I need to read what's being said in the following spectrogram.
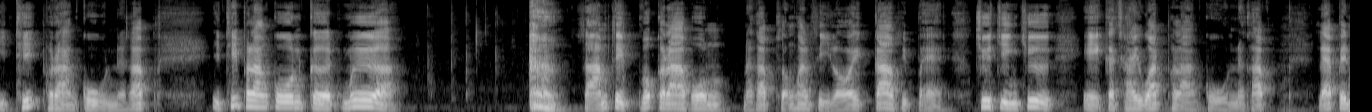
อิทธิพรางกูลนะครับ อิทธิพลังกูลเกิดเมื่อ 30 มกราคมนะครับ 2498 ชื่อจริงชื่อเอกชัยวัฒน์พลางกูลนะครับ และเป็น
